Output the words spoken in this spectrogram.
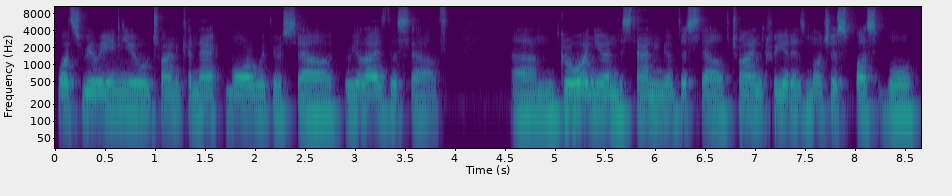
what's really in you, try and connect more with yourself, realize the self, um, grow in your understanding of the self, try and create as much as possible.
